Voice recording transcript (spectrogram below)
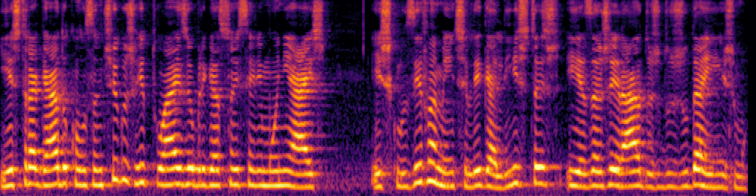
e estragado com os antigos rituais e obrigações cerimoniais, exclusivamente legalistas e exagerados do judaísmo,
